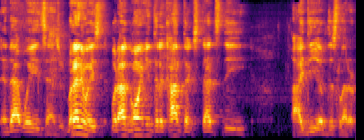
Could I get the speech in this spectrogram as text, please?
and that way it's answered. But, anyways, without going into the context, that's the idea of this letter.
